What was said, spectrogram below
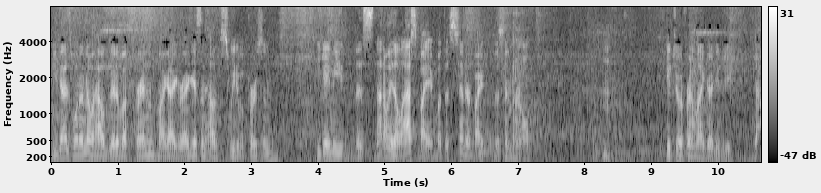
You guys want to know how good of a friend my guy Greg is and how sweet of a person? He gave me this, not only the last bite, but the center bite of the cinnamon roll. Mm. Get you a friend like Greggy G. Yeah.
